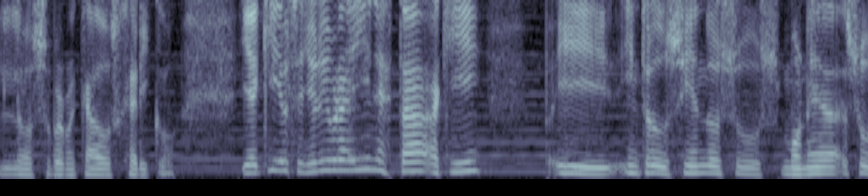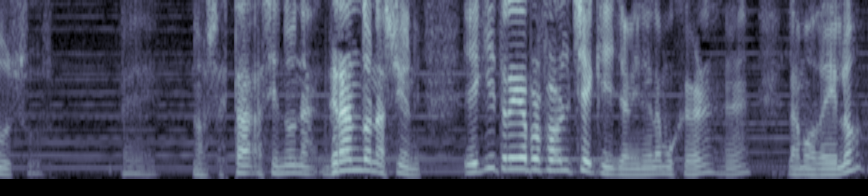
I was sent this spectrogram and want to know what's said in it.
los supermercados Jericó. Y aquí el señor Ibrahim está aquí y introduciendo sus monedas, sus, eh, nos está haciendo una gran donación. Y aquí traiga por favor el cheque. Ya viene la mujer, ¿eh? la modelo,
